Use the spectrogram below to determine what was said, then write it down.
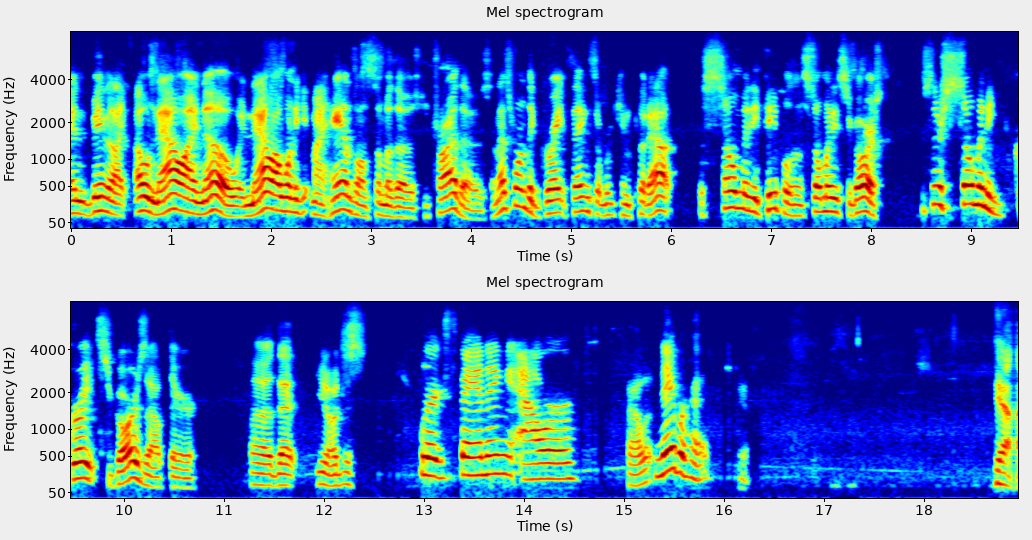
and being like, oh, now I know, and now I want to get my hands on some of those to try those, and that's one of the great things that we can put out with so many people and so many cigars. Because there's so many great cigars out there uh, that you know just We're expanding our palette. neighborhood. Yeah,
